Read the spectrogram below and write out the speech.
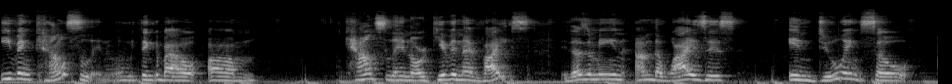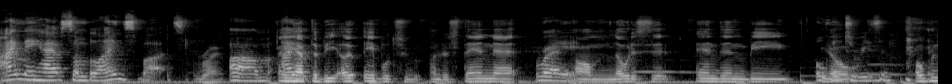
even counseling. When we think about um, counseling or giving advice, it doesn't mean I'm the wisest in doing so. I may have some blind spots. Right. Um, and I'm- you have to be uh, able to understand that, Right. Um, notice it, and then be Open you know, to reason. open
